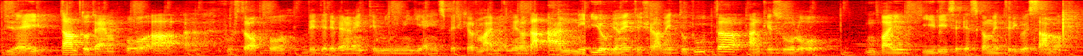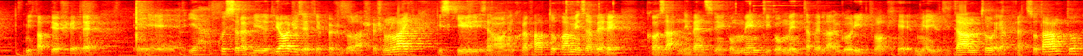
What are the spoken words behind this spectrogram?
direi tanto tempo a eh, purtroppo vedere veramente minimi gains perché ormai mi alleno da anni. Io ovviamente ce la metto tutta, anche solo un paio di chili se riesco a metterli quest'anno mi fa piacere e yeah, questo era il video di oggi, se ti è piaciuto lasciaci un like, iscriviti se non l'hai ancora fatto, fammi sapere cosa ne pensi nei commenti, commenta per l'algoritmo che mi aiuti tanto e apprezzo tanto.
